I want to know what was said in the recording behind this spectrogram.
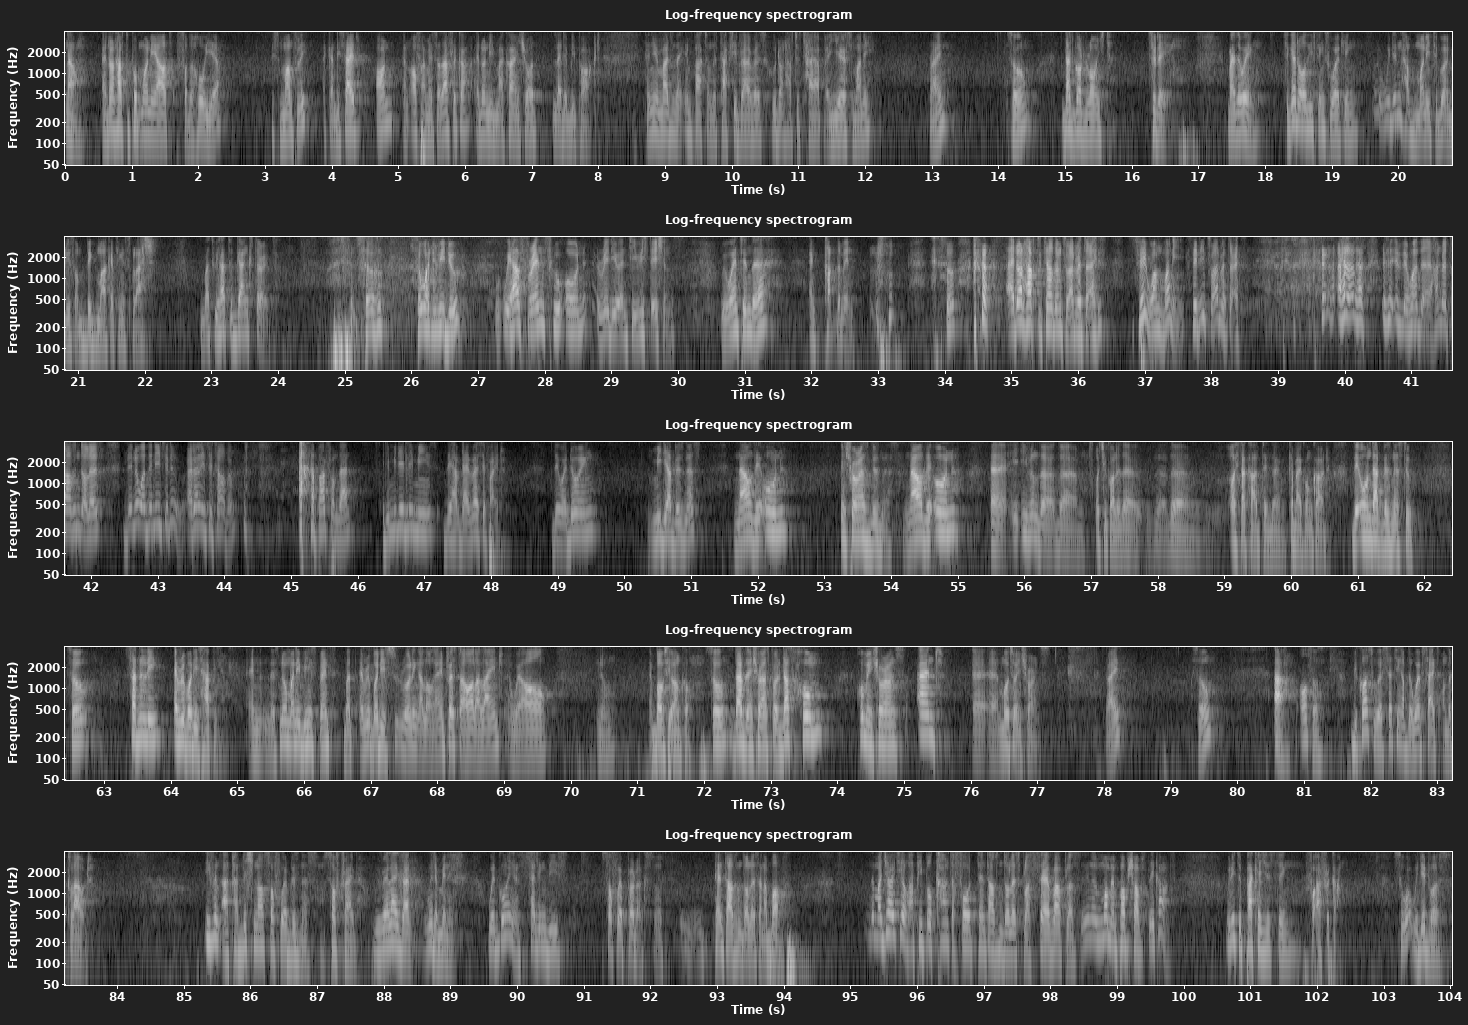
Now, I don't have to put money out for the whole year. It's monthly. I can decide on and off. I'm in South Africa. I don't need my car insured. Let it be parked. Can you imagine the impact on the taxi drivers who don't have to tie up a year's money? Right? So that got launched today. By the way, to get all these things working, we didn't have money to go and do some big marketing splash, but we had to gangster it. so, so what did we do? We have friends who own radio and TV stations. We went in there and cut them in. so I don't have to tell them to advertise. They want money. They need to advertise. I don't know. If they want $100,000, they know what they need to do. I don't need to tell them. Apart from that, it immediately means they have diversified. They were doing media business. Now they own insurance business. Now they own uh, even the, the, what you call it, the, the, the Oyster card thing, the Kebaikon card. They own that business too. So suddenly everybody's happy. And there's no money being spent, but everybody's rolling along. Our interests are all aligned, and we're all, you know, and Bob's your uncle. So that's the insurance product. That's home, home insurance and uh, uh, motor insurance, right? So, ah, also, because we were setting up the website on the cloud, even our traditional software business, SOFTtribe, we realized that, wait a minute, we're going and selling these software products, $10,000 and above. The majority of our people can't afford $10,000 plus server, plus you know, mom and pop shops, they can't. We need to package this thing for Africa. So what we did was,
